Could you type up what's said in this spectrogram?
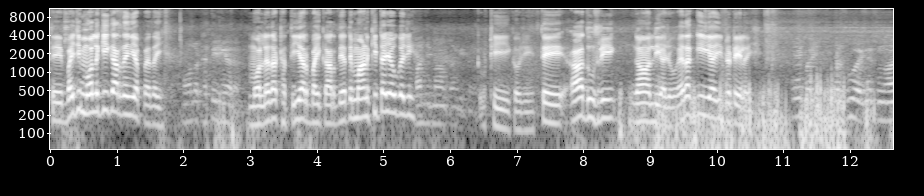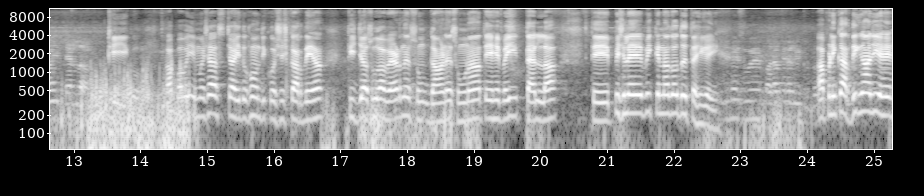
ਤੇ ਬਾਈ ਜੀ ਮੁੱਲ ਕੀ ਕਰਦੇ ਜੀ ਆਪਾਂ ਇਹਦਾ ਜੀ? ਮੁੱਲ 38000 ਮੁੱਲ ਇਹਦਾ 38000 ਬਾਈ ਕਰਦੇ ਆ ਤੇ ਮਾਨ ਕੀਤਾ ਜਾਊਗਾ ਜੀ? ਹਾਂਜੀ ਨਾਮ ਤਾਂ ਕੀਤਾ। ਠੀਕ ਹੋ ਜੀ। ਤੇ ਆਹ ਦੂਸਰੀ ਗਾਂ ਲਈ ਆ ਜੋ ਇਹਦਾ ਕੀ ਆ ਜੀ ਡਿਟੇਲ ਆ ਜੀ? ਇਹ ਬਾਈ ਸੁਣਾ ਠੀਕ ਹੋ। ਆਪਾਂ ਬਈ ਹਮੇਸ਼ਾ ਸੱਚਾਈ ਦਿਖਾਉਣ ਦੀ ਕੋਸ਼ਿਸ਼ ਕਰਦੇ ਆ। ਤੀਜਾ ਸੂਆ ਵੈੜ ਨੇ ਸੂ- ਗਾਂ ਨੇ ਸੂਣਾ ਤੇ ਇਹ ਬਈ ਤੈਲ ਆ। ਤੇ ਪਿਛਲੇ ਵੀ ਕਿੰਨਾ ਦੁੱਧ ਦਿੱਤਾ ਸੀਗਾ ਜੀ? ਇਹਨੇ ਸੂਏ 12 13 ਲੀਟਰ ਦੁੱਧ। ਆਪਣੀ ਘਰ ਦੀ ਗਾਂ ਜੀ ਇਹ?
